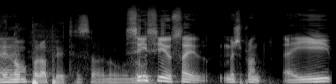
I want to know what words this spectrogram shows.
ver em nome próprio, atenção. Não, Sim, não- sim, eu sei. Mas pronto, aí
